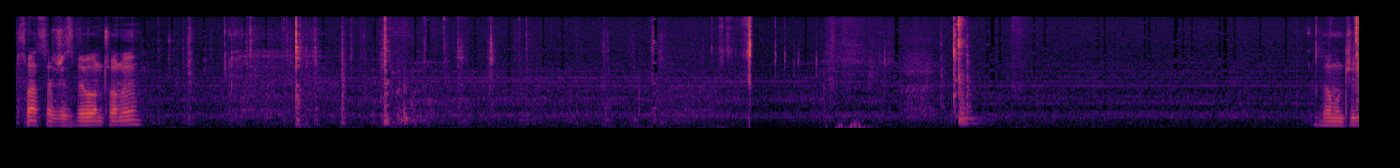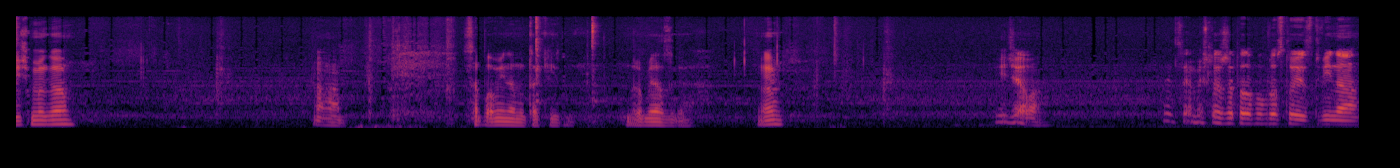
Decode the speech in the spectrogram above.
Wzmacniacz jest wyłączony. Załączyliśmy go. Aha. Zapominam o takich drobiazgach. Nie? I działa. Więc ja myślę, że to po prostu jest wina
